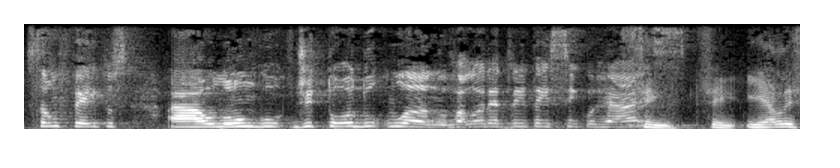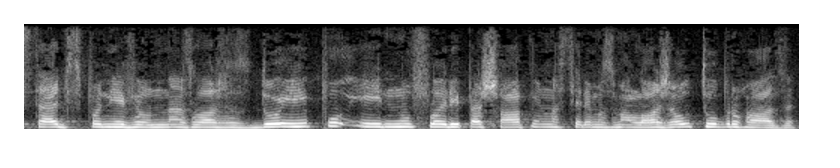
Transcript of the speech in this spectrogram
são feitos ao longo de todo o ano. O valor é R$ reais. Sim, sim. E ela está disponível nas lojas do IPO e no Floripa Shopping nós teremos uma loja Outubro Rosa,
